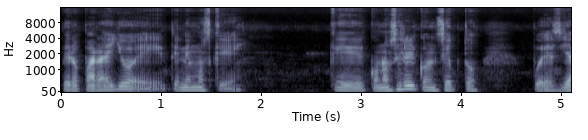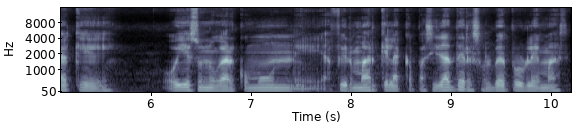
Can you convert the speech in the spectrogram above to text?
Pero para ello eh, tenemos que, que conocer el concepto, pues ya que Hoy es un lugar común eh, afirmar que la capacidad de resolver problemas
